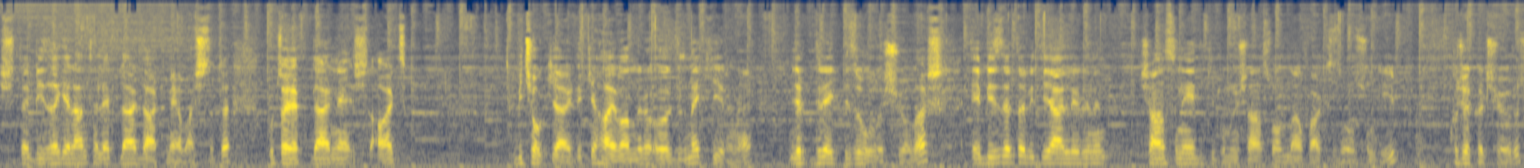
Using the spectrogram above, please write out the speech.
işte bize gelen talepler de artmaya başladı. Bu talepler ne işte artık birçok yerdeki hayvanları öldürmek yerine dir- direkt bize ulaşıyorlar. E biz de tabii diğerlerinin şansı neydi ki bunun şansı ondan farksız olsun deyip kucak açıyoruz.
